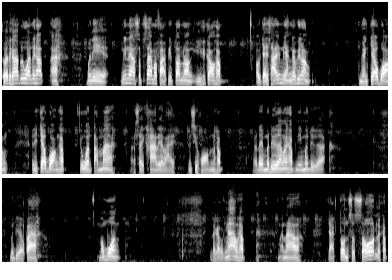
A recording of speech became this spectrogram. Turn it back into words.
สวัสดีครับลุงวันนะครับ อะมื่อนี้มีแนวสับแซ่มาฝากพี่ตอนน้องอีกคือเก่าครับ เอาใจซ้ายเมียงครับพี่น้อง เมียงแจ้วบอง อันนี้แจ้วบองครับ ลุงวันตำมาอ่าใส่คาหลายๆ มันสีหอมนะครับได้มะเดือมาครับ นี่มะเดือมะเดือปลามะม่วง แล้วก็บักนาวครับมะนาวจากต้นสดๆแล้วครับ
